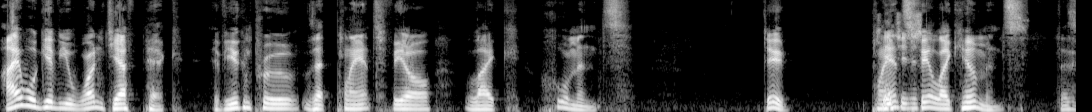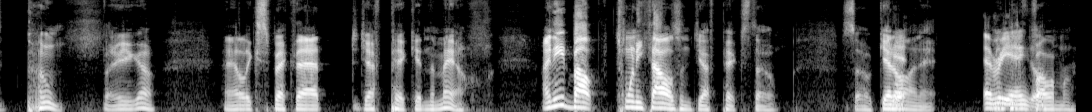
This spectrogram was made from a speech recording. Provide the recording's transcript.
I will give you one Jeff pick if you can prove that plants feel like humans. Dude, plants just- feel like humans. That's boom. There you go. I'll expect that Jeff pick in the mail. I need about twenty thousand Jeff picks though, so get Yeah. on it. Every angle.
